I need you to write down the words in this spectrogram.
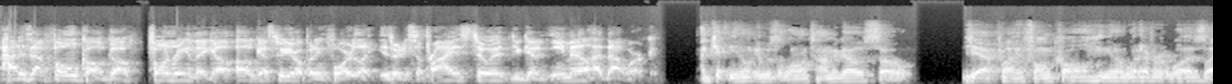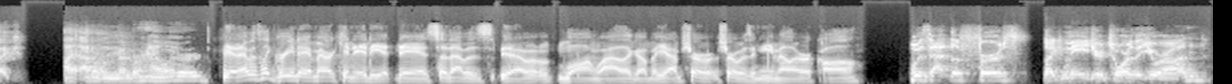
How does that phone call go? Phone ring and they go, "Oh, guess who you're opening for?" Like, is there any surprise to it? Do you get an email? How'd that work? I get, you know, it was a long time ago. So yeah, probably a phone call, you know, whatever it was. Like, I, I don't remember how I heard. Yeah, that was like Green Day American Idiot days. So that was, you know, a long while ago. But yeah, I'm sure, sure it was an email or a call. Was that the first like major tour that you were on?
